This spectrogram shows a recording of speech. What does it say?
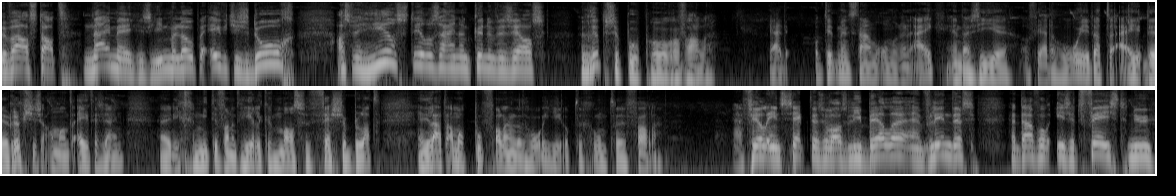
de Waalstad Nijmegen zien. We lopen eventjes door. Als we heel stil zijn, dan kunnen we zelfs rupsenpoep horen vallen. Ja, op dit moment staan we onder een eik. En daar zie je, of ja, daar hoor je dat de, de rupsjes allemaal aan het eten zijn. Uh, die genieten van het heerlijke malse verse blad. En die laten allemaal poep vallen en dat hoor je hier op de grond uh, vallen. Veel insecten zoals libellen en vlinders. Daarvoor is het feest nu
